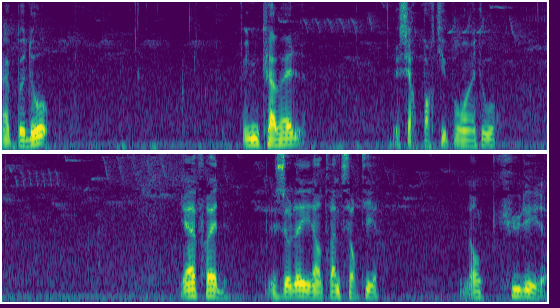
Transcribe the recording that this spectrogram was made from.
un peu d'eau, une camelle, et c'est reparti pour un tour. Tiens Fred, le soleil est en train de sortir. L'enculé là.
